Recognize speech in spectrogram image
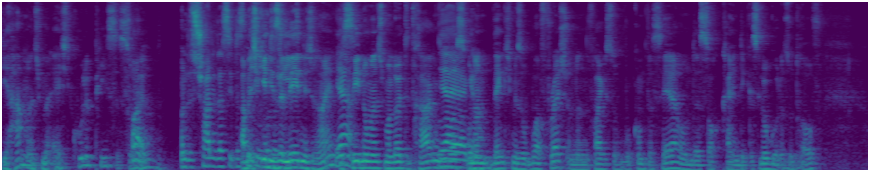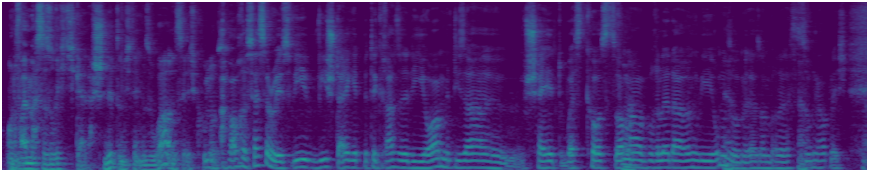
die haben manchmal echt coole Pieces. Voll. oder? Und es ist schade, dass sie das Aber ich gehe in diese Läden nicht rein. Ja. Ich sehe nur manchmal Leute tragen sowas Ja, ja, und genau. dann denke ich mir so, boah, fresh. Und dann frage ich so, wo kommt das her? Und da ist auch kein dickes Logo oder so drauf. Und auf einmal ist da so ein richtig geiler Schnitt und ich denke mir so, wow, das sieht echt cool aus. Aber auch Accessories, wie, wie steil geht bitte gerade Dior mit dieser Shade West Coast Sommerbrille da irgendwie um, Ja. so mit der Sonnenbrille, das ist Ja. unglaublich. Ja.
